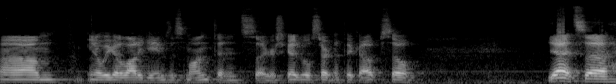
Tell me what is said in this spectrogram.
um, you know, we got a lot of games this month, and it's like our schedule starting to pick up. So, yeah, it's uh,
